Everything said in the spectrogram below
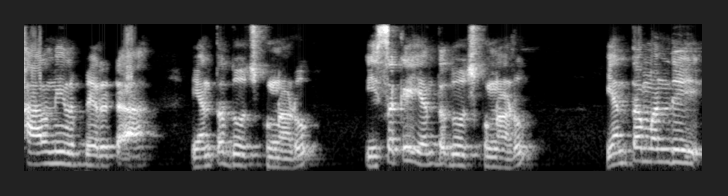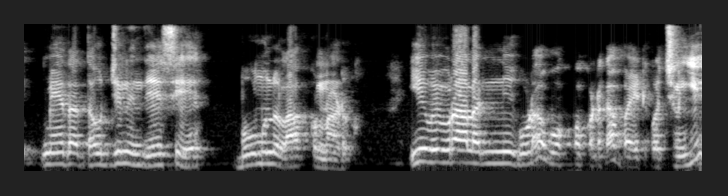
కాలనీల పేరిట ఎంత దోచుకున్నాడు? ఇసుక ఎంత దోచుకున్నాడు? ఎంతమంది మీద దౌర్జన్యం చేసి భూములు లాక్కున్నాడు? ఈ వివరాలన్నీ కూడా ఒక్కొక్కటిగా బయటకు వచ్చినాయి.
